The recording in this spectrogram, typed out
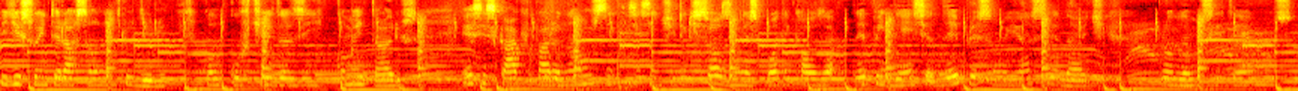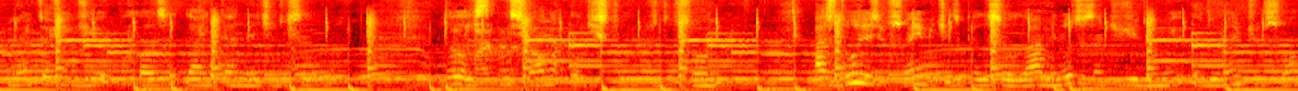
e de sua interação dentro dele, como curtidas e comentários. Esse escape para não se, se sentirem sozinhas podem causar dependência, depressão e ansiedade, problemas que temos muito hoje em dia por causa da internet e do celular. 2. Funciona ou distúrbios do sono. As luzes e o som emitido pelo celular minutos antes de dormir ou durante o sono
